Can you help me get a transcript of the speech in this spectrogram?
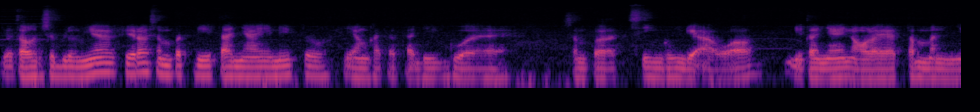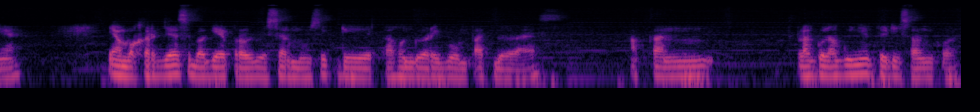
Dua tahun sebelumnya Vira sempat ditanyain itu yang kata tadi gue sempat singgung di awal ditanyain oleh temennya yang bekerja sebagai produser musik di tahun 2014 akan lagu-lagunya tuh di SoundCloud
